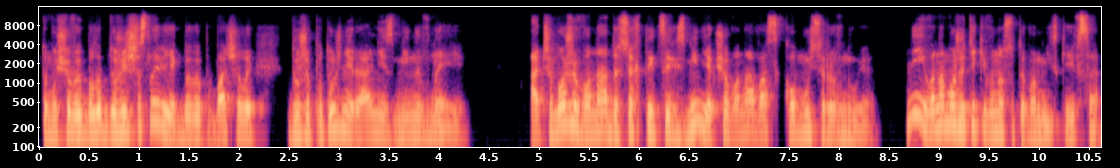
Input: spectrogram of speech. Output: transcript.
Тому що ви були б дуже щасливі, якби ви побачили дуже потужні реальні зміни в неї. А чи може вона досягти цих змін, якщо вона вас комусь ревнує? Ні, вона може тільки виносити вам мізки, і все.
